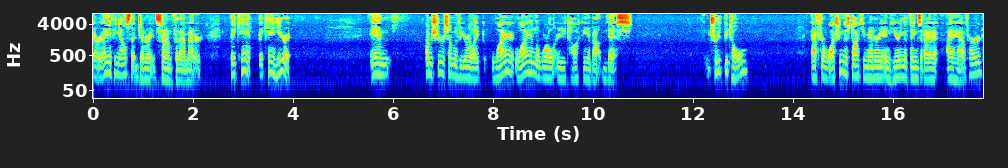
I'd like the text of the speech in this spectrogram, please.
or anything else that generates sound for that matter. They can't. They can't hear it. And I'm sure some of you are like, why why in the world are you talking about this? Truth be told, after watching this documentary and hearing the things that I I have heard,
